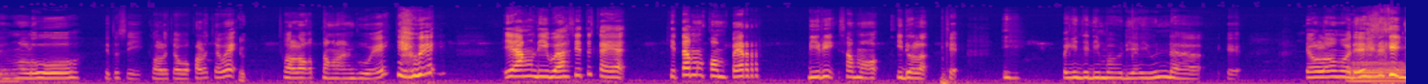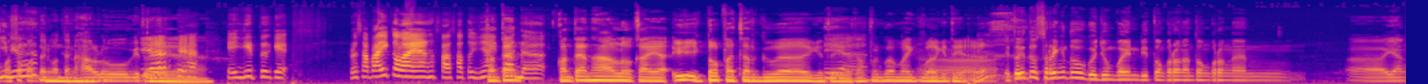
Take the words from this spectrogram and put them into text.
gitu, ngeluh gitu sih. Kalau cowok kalau cewek kalau tongkrongan gue cewek yang dibahas itu kayak kita mengcompare diri sama idola kayak ih pengen jadi mau dia Yunda kayak ya Allah mau dia Yunda kayak gini Oh, konten-konten halu gitu Iya, ya. Iya. iya. kayak gitu kayak terus apalagi kalau yang salah satunya itu konten ada konten halo kayak ih Iqbal pacar gue gitu ya Iya. kapan gue sama Iqbal gitu ya Ah, itu itu sering tuh gue jumpain di tongkrongan-tongkrongan eh, yang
